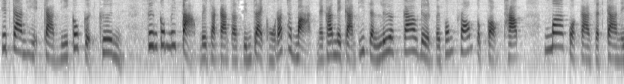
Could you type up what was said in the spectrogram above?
เหตุการณ์เหตุการณ์นี้ก็เกิดขึ้น ซึ่งก็ไม่ต่างไปจากการตัดสินใจของรัฐบาลนะคะในการที่จะเลือกก้าวเดินไปพร้อม ๆ กับกองทัพ มากกว่าการจัดการใน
